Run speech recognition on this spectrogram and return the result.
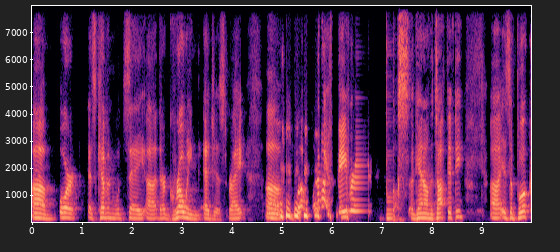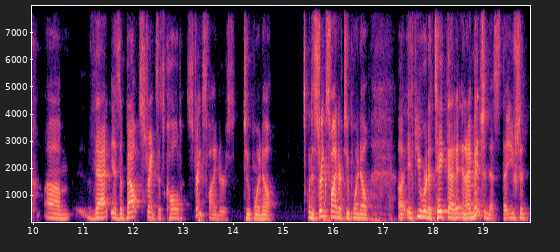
Um, or as Kevin would say, uh, their growing edges, right? Um, but one of my favorite books, again on the top 50, uh, is a book um, that is about strengths. It's called Strengths Finders 2.0 and the Strengths Finder 2.0, uh, if you were to take that, and I mentioned this, that you should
